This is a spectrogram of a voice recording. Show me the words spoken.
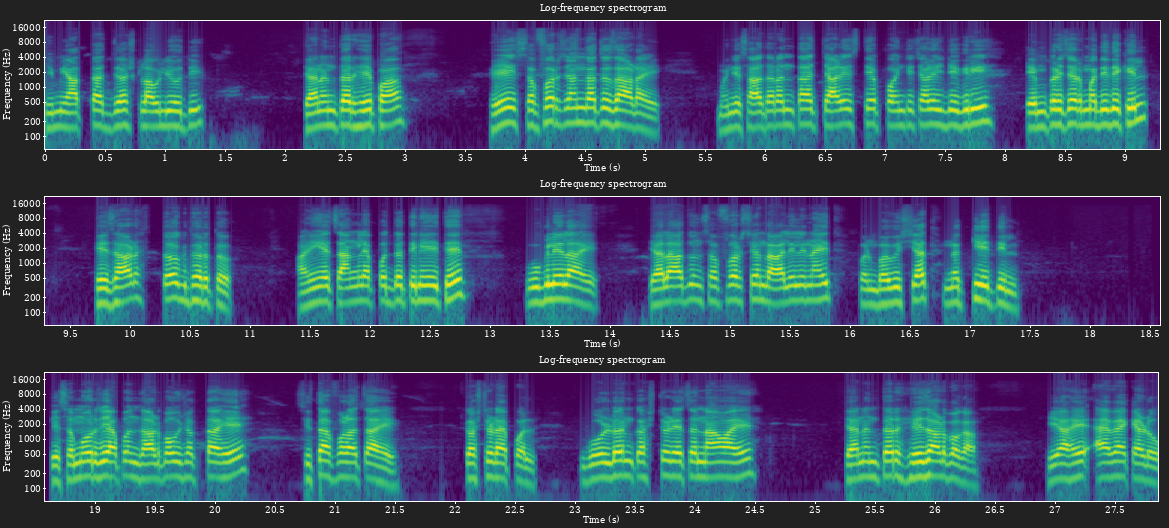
ही मी आत्ताच जस्ट लावली होती. त्यानंतर हे पहा हे सफरचंदाचं झाड आहे. म्हणजे साधारणतः चाळीस ते पंचेचाळीस डिग्री टेम्परेचरमध्ये देखील हे झाड तग धरतं. आणि हे चांगल्या पद्धतीने इथे उगलेलं आहे. याला अजून सफरचंद आलेले नाहीत पण भविष्यात नक्की येतील. हे समोर जे आपण झाड पाहू शकता हे सीताफळाचं आहे. कस्टर्ड ॲपल गोल्डन कस्टर्ड याचं नाव आहे. त्यानंतर हे झाड बघा. हे आहे ॲवॅकॅडो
